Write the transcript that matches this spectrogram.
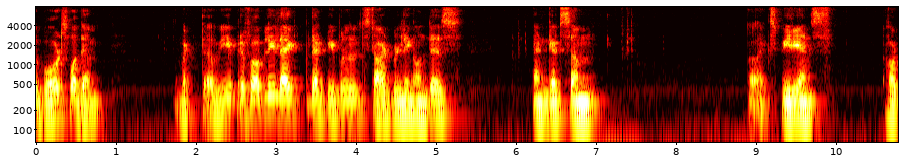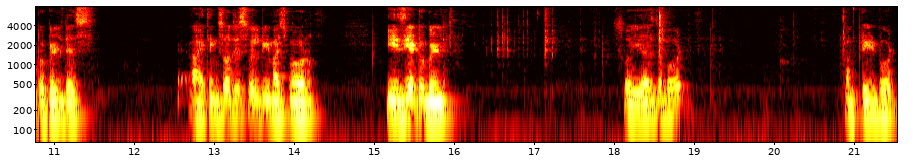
the boards for them. But uh, we preferably like that people start building on this and get some uh, experience how to build this. I think so this will be much more easier to build so here's the board. Complete board.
